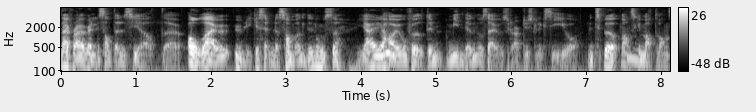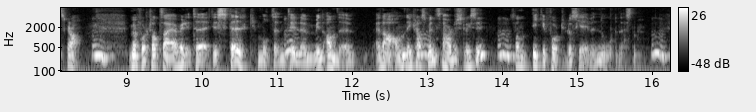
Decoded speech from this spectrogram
Nei, for det er jo veldig sant det du sier, at uh, alle er jo ulike selv om det er samme diagnose. Jeg har jo følt til Min diagnose er jo så klart dysleksi og litt spøkvansker, mm. mattevansker, da. Mm. Men fortsatt så er jeg veldig teoretisk sterk, motsetning til mm. min andre en annen i klassen min som har dysleksi, mm. som ikke får til å skrive noe, nesten. Mm.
